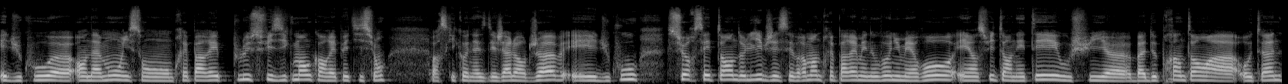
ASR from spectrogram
Et du coup, euh, en amont, ils sont préparés plus physiquement qu'en répétition, parce qu'ils connaissent déjà leur job. Et du coup, sur ces temps de libre, j'essaie vraiment de préparer mes nouveaux numéros. Et ensuite en été, où je suis euh, bah, de printemps à automne,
